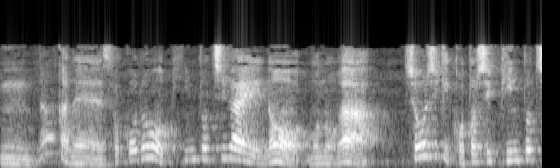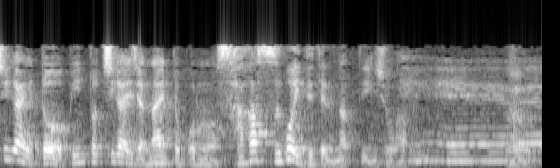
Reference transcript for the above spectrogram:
うん、なんかね、そこのピント違いのものが、正直今年ピント違いとピント違いじゃないところの差がすごい出てるなって印象がある。へー。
